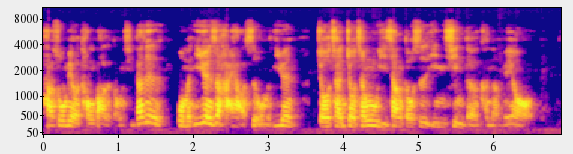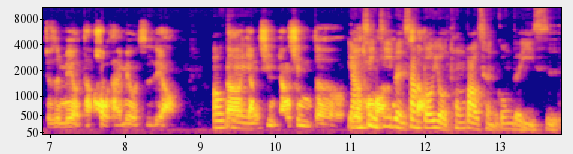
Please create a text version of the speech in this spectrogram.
他说没有通报的东西。但是我们医院是还好，是我们医院九成九成五以上都是阴性的，可能没有就是没有他后台没有资料。那阳性阳性的阳性基本上都有通报成功的意思。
